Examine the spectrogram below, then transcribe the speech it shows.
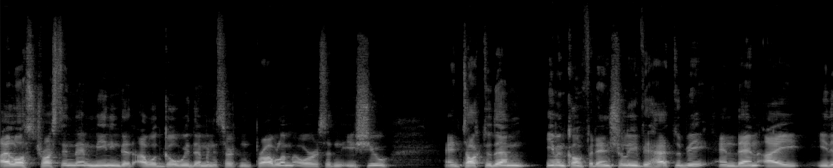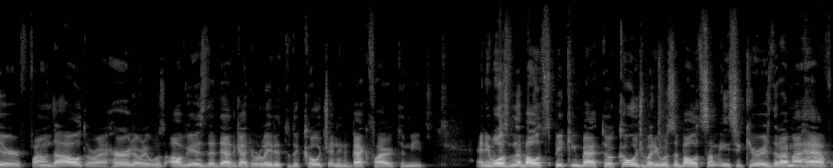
I lost trust in them, meaning that I would go with them in a certain problem or a certain issue, and talk to them even confidentially if it had to be and then i either found out or i heard or it was obvious that that got related to the coach and it backfired to me and it wasn't about speaking back to a coach but it was about some insecurities that i might have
